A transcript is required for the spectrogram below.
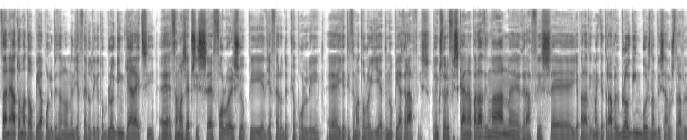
θα είναι άτομα τα οποία πολύ πιθανόν ενδιαφέρονται για το blogging και άρα έτσι ε, θα μαζέψεις ε, followers οι οποίοι ενδιαφέρονται πιο πολύ ε, για τη θεματολογία την οποία γράφεις. Το Ink Story φυσικά είναι ένα παράδειγμα. Αν ε, γράφεις για παράδειγμα και travel blogging, μπορείς να μπεις σε άλλους travel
